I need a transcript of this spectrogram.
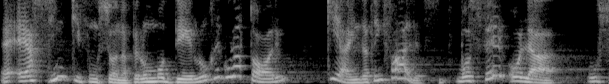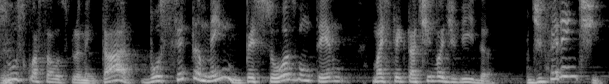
É, é assim que funciona, pelo modelo regulatório que ainda tem falhas. Você olhar o SUS com a saúde suplementar, você também, pessoas vão ter uma expectativa de vida diferente.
